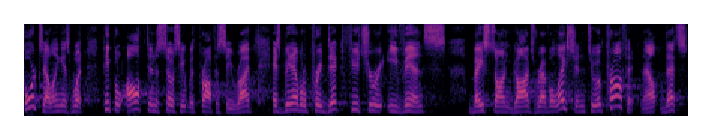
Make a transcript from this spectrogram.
Foretelling is what people often associate with prophecy, right? It's being able to predict future events based on God's revelation to a prophet. Now, that's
